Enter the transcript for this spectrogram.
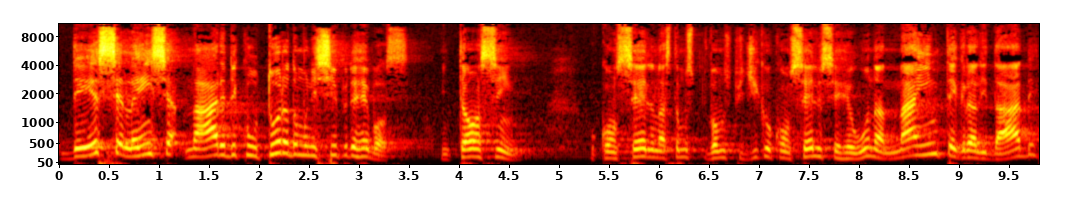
de excelência na área de cultura do município de Rebos. Então, assim, o conselho, nós estamos, vamos pedir que o conselho se reúna na integralidade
